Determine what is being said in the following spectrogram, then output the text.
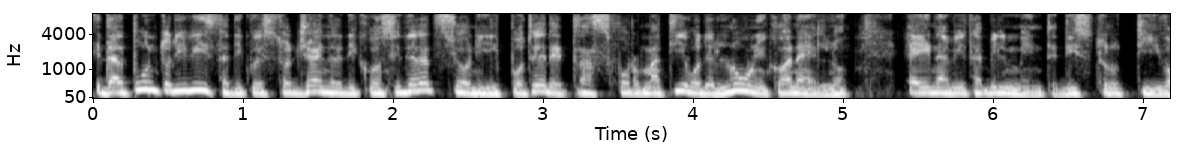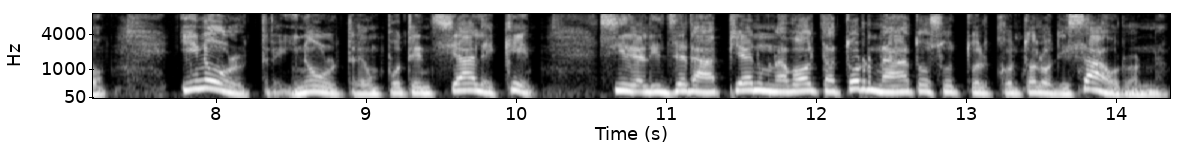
E dal punto di vista di questo genere di considerazioni, il potere trasformativo dell'unico anello è inevitabilmente distruttivo. Inoltre, inoltre è un potenziale che si realizzerà appieno una volta tornato sotto il controllo di Sauron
